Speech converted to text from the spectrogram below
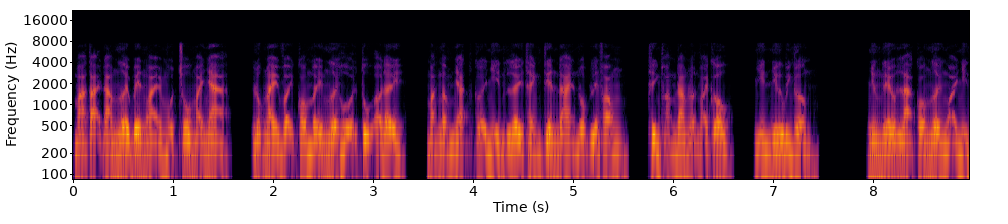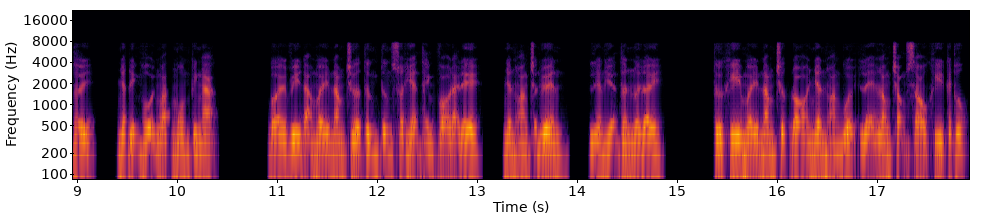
Mà tại đám người bên ngoài một chỗ mái nhà, lúc này vậy có mấy người hội tụ ở đây, mặt ngậm nhặt cười nhìn lấy thành tiên đài nộp lên phong, thỉnh thoảng đàm luận vài câu, nhìn như bình thường. Nhưng nếu là có người ngoài nhìn thấy, nhất định hội ngoác mồm kinh ngạc bởi vì đã mấy năm chưa từng từng xuất hiện thánh võ đại đê nhân hoàng trần uyên liền hiện thân nơi đây. Từ khi mấy năm trước đó nhân hoàng buổi lễ long trọng sau khi kết thúc,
